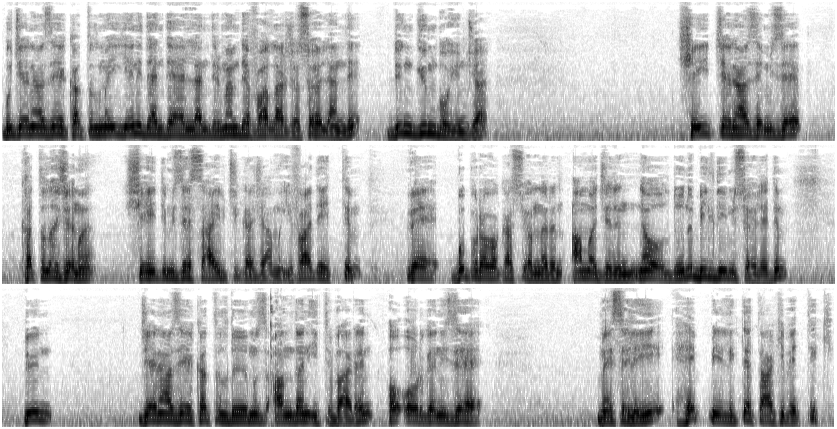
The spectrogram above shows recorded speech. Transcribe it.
bu cenazeye katılmayı yeniden değerlendirmem defalarca söylendi. Dün gün boyunca şehit cenazemize katılacağımı, şehidimize sahip çıkacağımı ifade ettim ve bu provokasyonların amacının ne olduğunu bildiğimi söyledim. Dün cenazeye katıldığımız andan itibaren o organize meseleyi hep birlikte takip ettik.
